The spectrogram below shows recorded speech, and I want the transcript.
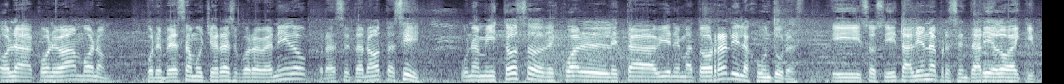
Hola, ¿cómo le van? Bueno, por empezar, muchas gracias por haber venido, por hacer esta nota. Sí, un amistoso del cual está bien Matorral y las Junturas. Y Sociedad Italiana presentaría dos equipos.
